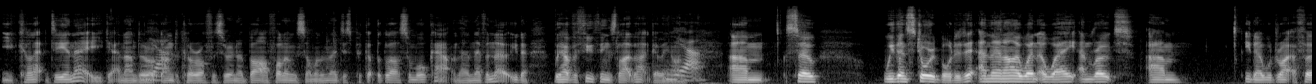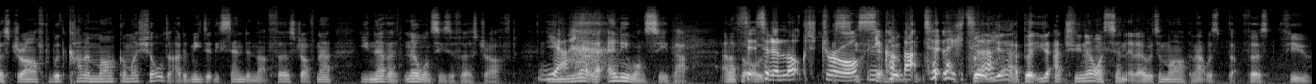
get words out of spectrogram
you collect DNA. You get an under Yeah. undercover officer in a bar following someone, and they just pick up the glass and walk out, and they'll never know. You know, we have a few things like that going on. Yeah. Um, so we then storyboarded it, and then I went away and wrote. Um, you know, would write a first draft with kind of mark on my shoulder. I'd immediately send in that first draft. Now, you never, no one sees a first draft. Yeah. You never let anyone see that. And I thought, sits oh, in a locked drawer and you come but- back to it later. But yeah, but you actually no, I sent it over to Mark, and that was that first few.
